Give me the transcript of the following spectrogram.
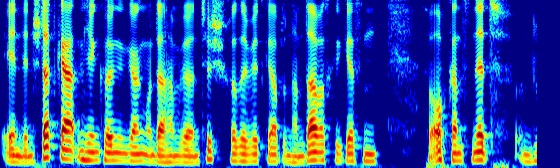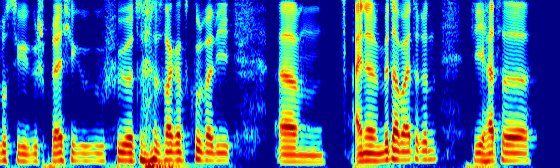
in den Stadtgarten hier in Köln gegangen und da haben wir einen Tisch reserviert gehabt und haben da was gegessen. Das war auch ganz nett und lustige Gespräche geführt. Das war ganz cool, weil die ähm, eine Mitarbeiterin, die hatte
